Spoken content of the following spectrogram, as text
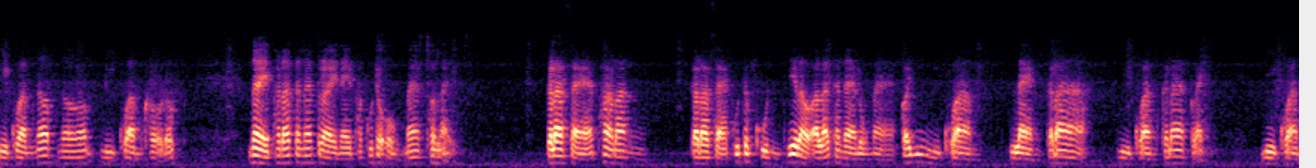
มีความนอบน้อม มีความเคารพ ในพระรัตนตรัยในพระพุทธองค์มากเท่าไหร่ กระแสพลัง กระแสพุทธคุณที่เราอารัธนาลงมา ก็ยิ่งมีความ แรงกล้า มีความกล้าแกร่ง มีความ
